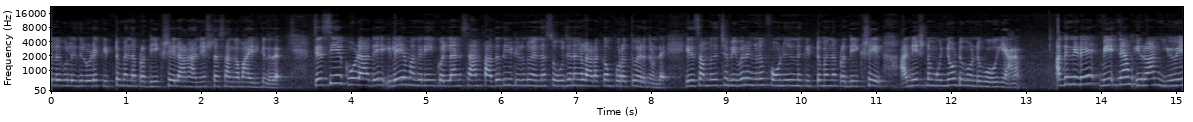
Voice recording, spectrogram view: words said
തെളിവുകൾ ഇതിലൂടെ കിട്ടുമെന്ന പ്രതീക്ഷയിലാണ് അന്വേഷണ സംഘമായിരിക്കുന്നത്. ജെസിയെ കൂടാതെ ഇളയ മകനെയും കൊല്ലാൻ സാം പദ്ധതിയിട്ടിരുന്നു എന്ന സൂചനകളടക്കം പുറത്തു വരുന്നുണ്ട്. ഇത് സംബന്ധിച്ച വിവരങ്ങളും ഫോണിൽ നിന്ന് കിട്ടുമെന്ന പ്രതീക്ഷയിൽ അന്വേഷണം മുന്നോട്ട് കൊണ്ടുപോവുകയാണ്. അതിനിടെ Vietnam Iran U A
